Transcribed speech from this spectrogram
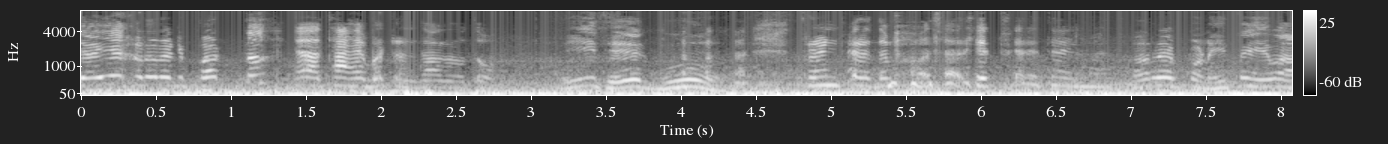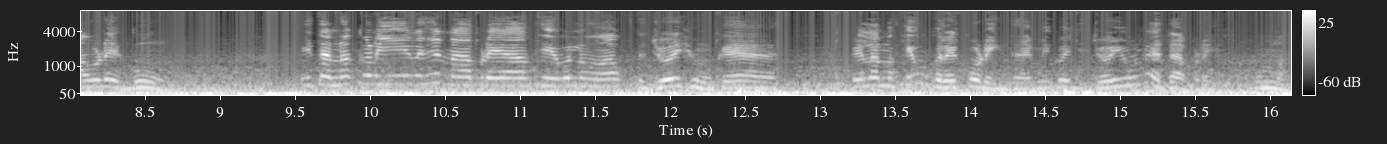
જઈએ હળરાટી ફાટતા. થાહે બટન ધારો તો. ઈ છે ગું ત્રણ ફેરે તમે વધારે એક ફેરે થાય અરે પણ એ તો એવા આવડે ગું એ તો નકળી એને છે ને આપણે આથી ઓલું આ વખતે જોઈશું કે પેલામાં કેવું રેકોર્ડિંગ થાય? મેં કોઈ જોયું ને આપણે ઉમા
